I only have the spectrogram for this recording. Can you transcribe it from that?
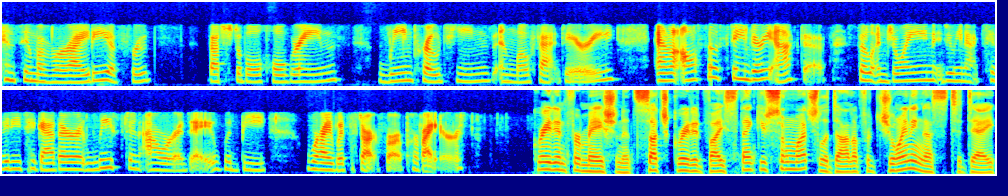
consume a variety of fruits, vegetable, whole grains, lean proteins, and low fat dairy, and also staying very active. So, enjoying doing activity together at least an hour a day would be where I would start for our providers. Great information. It's such great advice. Thank you so much, LaDonna, for joining us today.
